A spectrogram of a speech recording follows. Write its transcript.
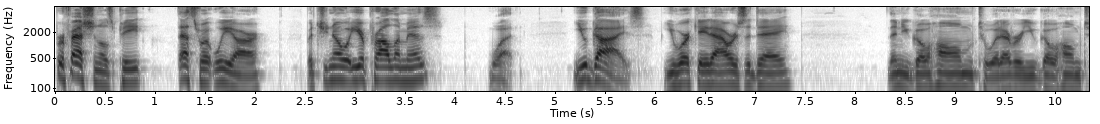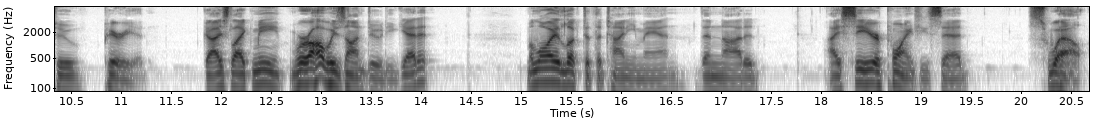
Professionals, Pete. That's what we are. But you know what your problem is? What? You guys, you work eight hours a day, then you go home to whatever you go home to, period. Guys like me, we're always on duty, get it? Malloy looked at the tiny man, then nodded. I see your point, he said. Swell.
